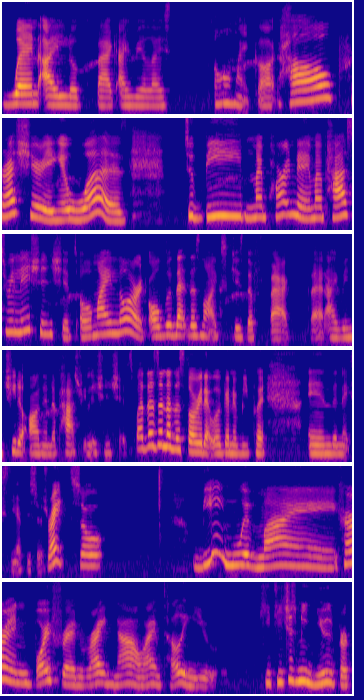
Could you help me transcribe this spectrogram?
when I looked back, I realized, oh my god, how pressuring it was to be my partner in my past relationships. Oh my lord. Although that does not excuse the fact that I've been cheated on in the past relationships. But that's another story that we're gonna be put in the next new episodes, right? So being with my current boyfriend right now, I'm telling you, he teaches me new per-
